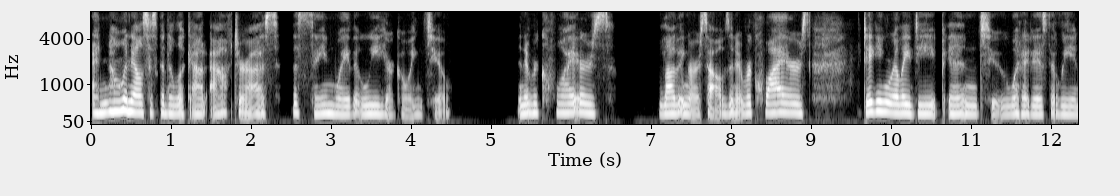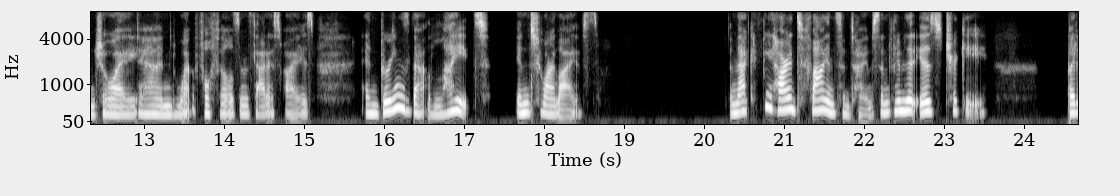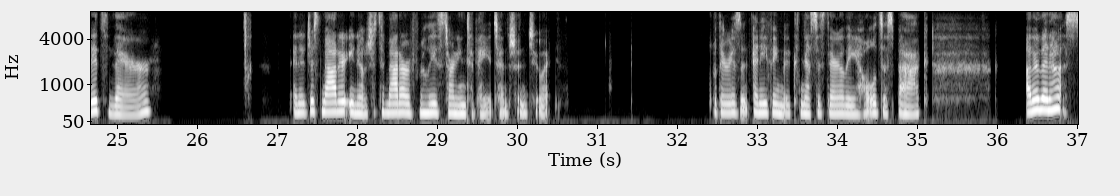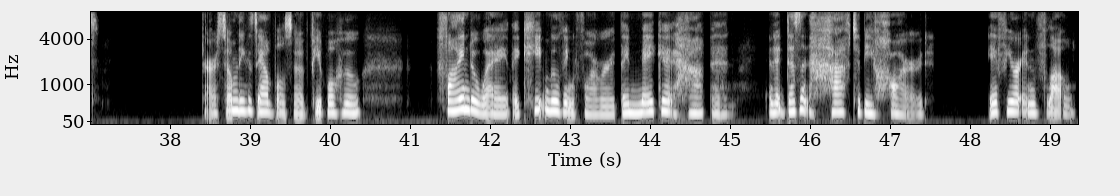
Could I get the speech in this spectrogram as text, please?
And no one else is going to look out after us the same way that we are going to. And it requires loving ourselves and it requires digging really deep into what it is that we enjoy and what fulfills and satisfies and brings that light into our lives. And that can be hard to find sometimes. Sometimes it is tricky but it's there. And it just matter, you know, it's just a matter of really starting to pay attention to it. But there isn't anything that necessarily holds us back other than us. There are so many examples of people who find a way, they keep moving forward, they make it happen. And it doesn't have to be hard if you're in flow.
